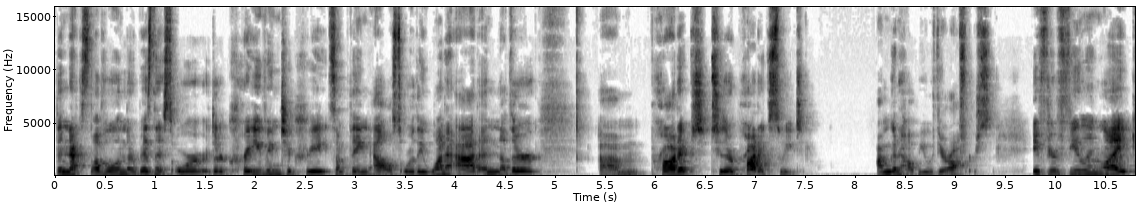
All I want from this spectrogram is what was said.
the next level in their business or they're craving to create something else or they want to add another um, product to their product suite, I'm going to help you with your offers. If you're feeling like,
